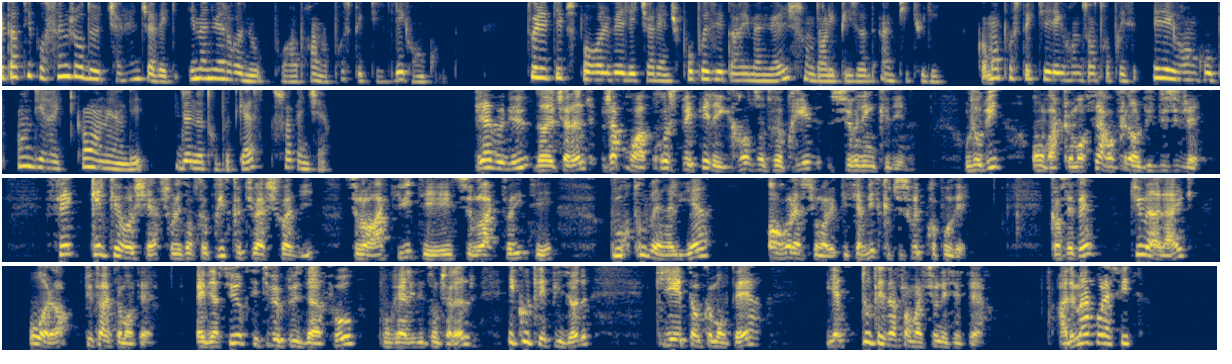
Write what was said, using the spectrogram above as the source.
C'est parti pour 5 jours de challenge avec Emmanuel Renaud pour apprendre à prospecter les grands comptes. Tous les tips pour relever les challenges proposés par Emmanuel sont dans l'épisode intitulé Comment prospecter les grandes entreprises et les grands groupes en direct quand on est indé de notre podcast Swap Share. Bienvenue dans le challenge J'apprends à prospecter les grandes entreprises sur LinkedIn. Aujourd'hui, on va commencer à rentrer dans le vif du sujet. Fais quelques recherches sur les entreprises que tu as choisies, sur leur activité, sur leur actualité, pour trouver un lien en relation avec les services que tu souhaites proposer. Quand c'est fait, tu mets un like ou alors tu fais un commentaire. Et bien sûr, si tu veux plus d'infos pour réaliser ton challenge, écoute l'épisode qui est en commentaire. Il y a toutes les informations nécessaires. À demain pour la suite.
